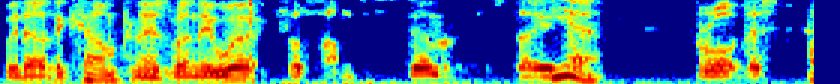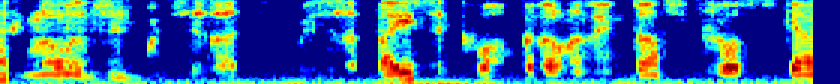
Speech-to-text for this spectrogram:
with other companies, when they worked for some distilleries, they Yeah. Brought this technology, which is a which is a basic one, but on an industrial scale,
